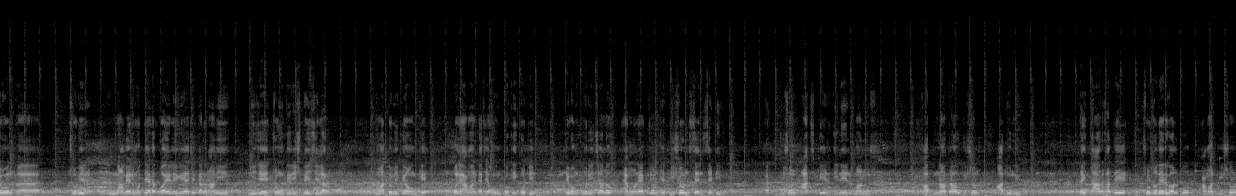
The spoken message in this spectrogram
এবং ছবির নামের মধ্যে একটা ভয় লেগে আছে কারণ আমি নিজে চৌত্রিশ পেয়েছিলাম মাধ্যমিকে অঙ্কে। ফলে আমার কাছে অঙ্ক কি কঠিন? এবং পরিচালক এমন একজন যে ভীষণ সেন্সিটিভ ভীষণ আজকের দিনের মানুষ, ভাবনাটাও ভীষণ আধুনিক। তাই তার হাতে ছোটদের গল্প, আমার ভীষণ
